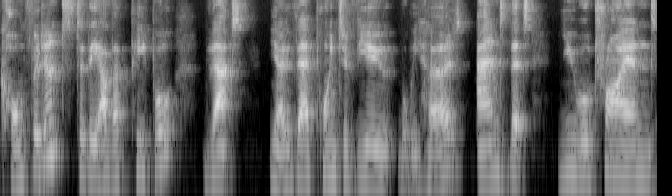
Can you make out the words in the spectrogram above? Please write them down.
confidence to the other people that you know their point of view will be heard and that you will try and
